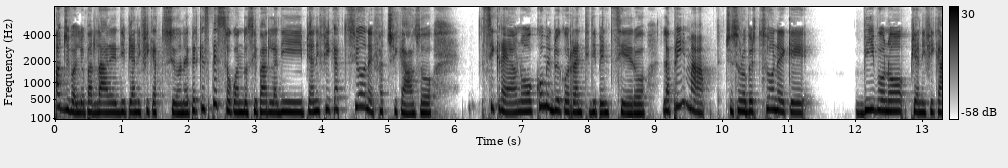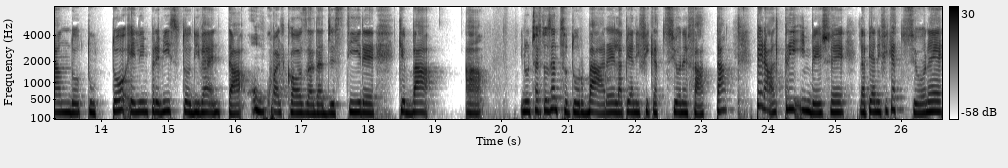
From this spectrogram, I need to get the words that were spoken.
Oggi voglio parlare di pianificazione perché spesso quando si parla di pianificazione, facci caso, si creano come due correnti di pensiero. La prima, ci sono persone che vivono pianificando tutto e l'imprevisto diventa un qualcosa da gestire che va a in un certo senso turbare la pianificazione fatta, per altri invece la pianificazione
